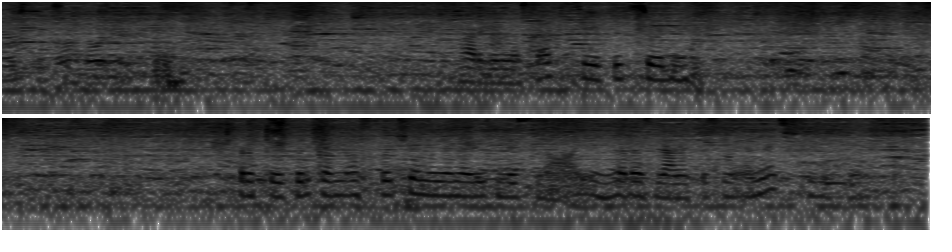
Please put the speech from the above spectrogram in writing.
просто чудові. Гарні у нас акції тут сьогодні. Картопелька в нас по чому я навіть не знаю. Зараз гляну, щось майонез є.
